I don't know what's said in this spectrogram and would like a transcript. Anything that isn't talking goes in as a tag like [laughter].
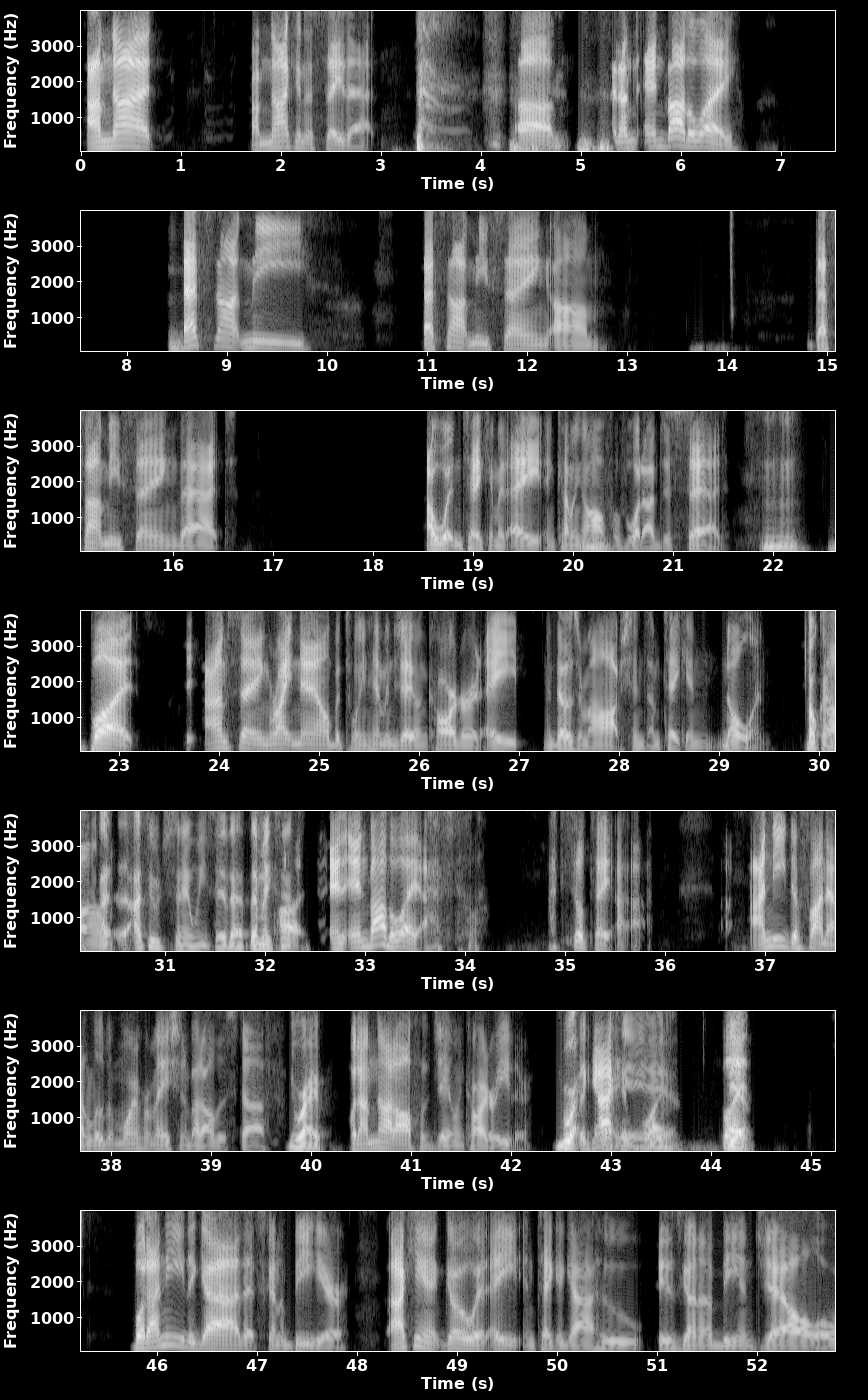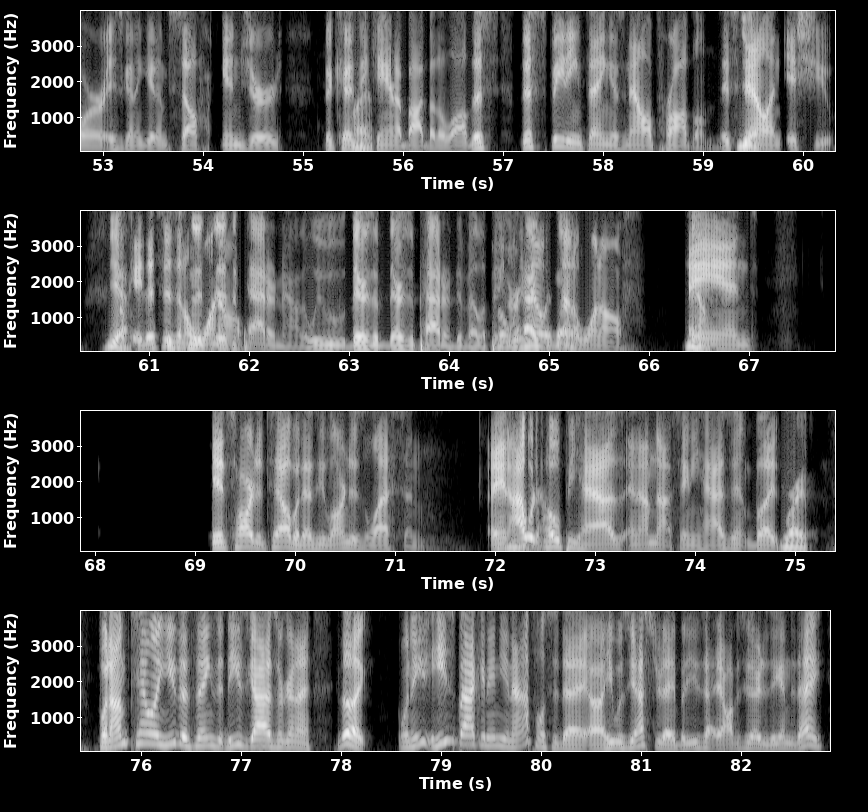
I'm not. I'm not gonna say that. um, and I'm and by the way, that's not me. That's not me saying. Um, that's not me saying that I wouldn't take him at eight and coming mm-hmm. off of what I've just said. Mm-hmm. But I'm saying right now between him and Jalen Carter at eight, and those are my options. I'm taking Nolan. Okay, um, I, I, see what you're saying when you say that. That makes uh, sense. Uh, and and by the way, [laughs] I still, I'd still take. I, I, I need to find out a little bit more information about all this stuff. Right. But I'm not off of Jalen Carter either. Right. The guy right. can yeah, play, yeah, yeah. but but I need a guy that's going to be here I can't go at eight and take a guy who is going to be in jail or is going to get himself injured because right. he can't abide by the law. This this speeding thing is now a problem. It's yeah. now an issue. Yeah. Okay. This isn't it's, a one. There's a pattern now. We, we, there's a there's a pattern developing but or we has know developed. It's not a one off. Yeah. And it's hard to tell, but has he learned his lesson? And I mm-hmm. would hope he has. And I'm not saying he hasn't, but right. But I'm telling you the things that these guys are gonna look when he he's back in Indianapolis today. Uh, he was yesterday, but he's obviously there again today.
